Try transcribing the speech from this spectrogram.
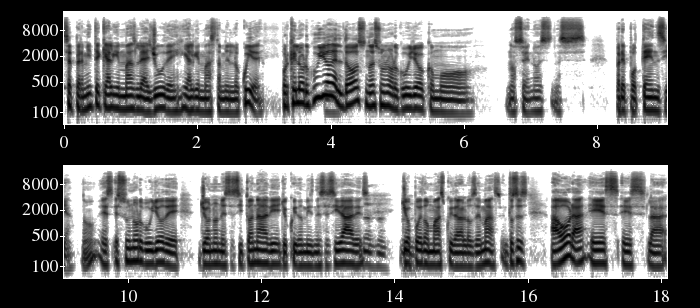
se permite que alguien más le ayude y alguien más también lo cuide. Porque el orgullo del dos no es un orgullo como, no sé, no es, prepotencia, ¿no? Es, un orgullo de yo no necesito a nadie, yo cuido mis necesidades, yo puedo más cuidar a los demás. Entonces, ahora es, es la,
